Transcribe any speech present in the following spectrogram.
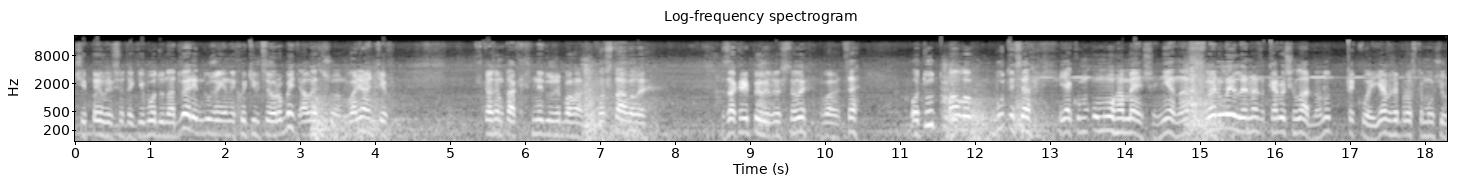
Вчепили все-таки воду на двері. Дуже я не хотів цього робити, але що, варіантів скажімо так, не дуже багато. Поставили, закріпили вже столи. Це отут мало бутися як умога менше. Ні, нас сверлили, на... коротше, ладно, ну таке, я вже просто мовчу.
